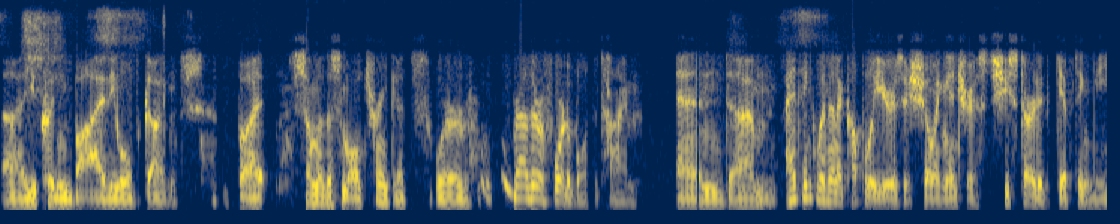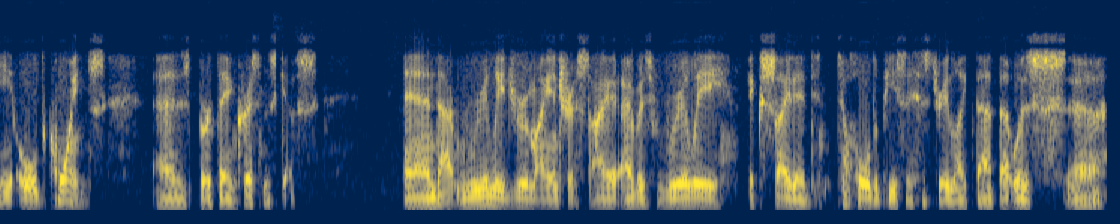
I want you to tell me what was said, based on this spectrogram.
Uh, you couldn't buy the old guns, but some of the small trinkets were rather affordable at the time. And um, I think within a couple of years of showing interest, she started gifting me old coins as birthday and Christmas gifts. And that really drew my interest. I, I was really excited to hold a piece of history like that. That was uh,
